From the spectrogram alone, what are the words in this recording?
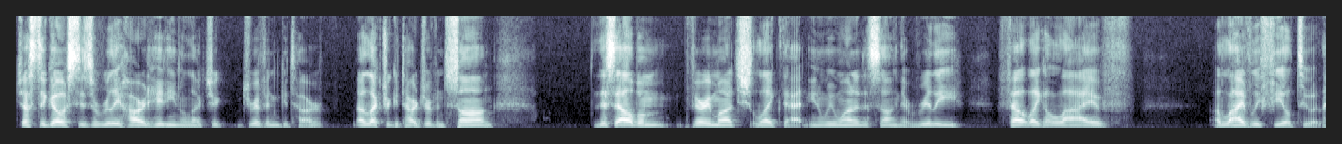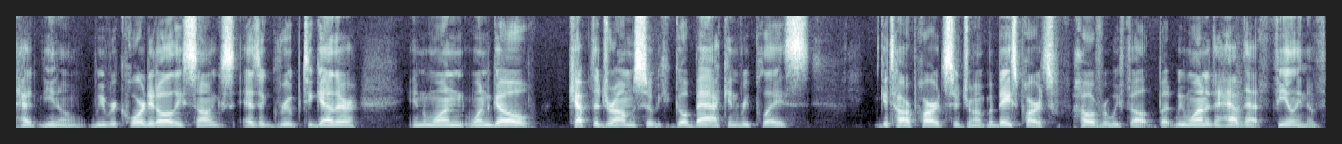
Just a Ghost is a really hard hitting electric driven guitar, electric guitar driven song this album very much like that. You know, we wanted a song that really felt like a live a lively feel to it. Had you know, we recorded all these songs as a group together in one one go. Kept the drums so we could go back and replace guitar parts or drum bass parts, however we felt. But we wanted to have that feeling of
